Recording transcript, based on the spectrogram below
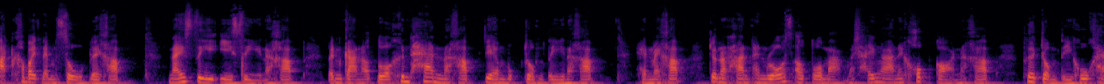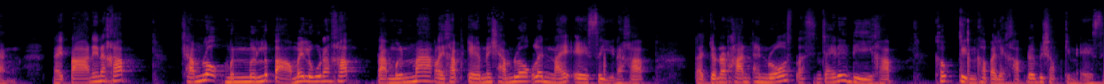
อัดเข้าไปเต็มสูบเลยครับใน CE4 นะครับ เป็นการเอาตัวขึ้นแท่นนะครับ เตรียมบุกโจมตีนะครับ เห็นไหมครับจนาธานเพนโรสเอาตัวหมากมาใช้งานให้ครบก่อนนะครับ เพื่อโจมตีคู่แข่ง ในตานี้นะครับแชมป์โลกมึนๆหรือเปล่าไม่รู้นะครับ แต่มึนมากเลยครับเกมนี้แชมป์โลกเล่นไนท์ A4 นะครับแต่โจนาธานเพนโรสตัดสินใจได้ดีครับเขากินเข้าไปเลยครับด้วยบิชอปกิน A4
